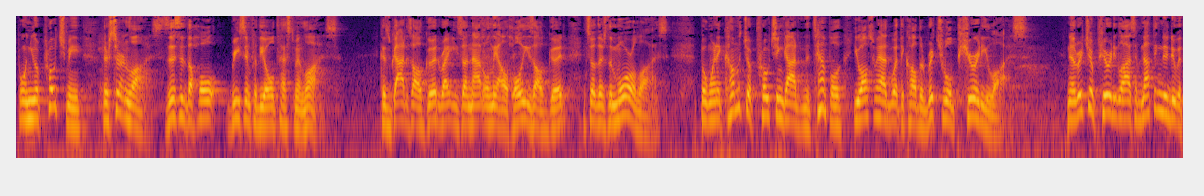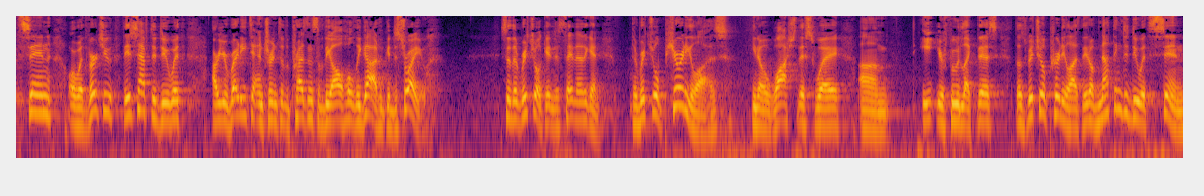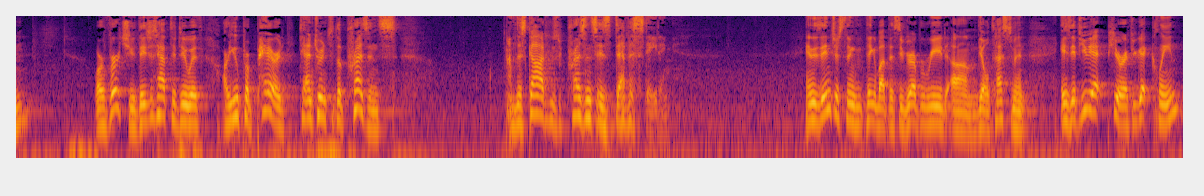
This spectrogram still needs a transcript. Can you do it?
But when you approach me, there's certain laws. This is the whole reason for the Old Testament laws. Because God is all good, right? He's not only all holy, he's all good. And so there's the moral laws. But when it comes to approaching God in the temple, you also have what they call the ritual purity laws. Now, ritual purity laws have nothing to do with sin or with virtue. They just have to do with, are you ready to enter into the presence of the all holy God who can destroy you? So the ritual, can just say that again. The ritual purity laws, you know, wash this way, um, eat your food like this, those ritual purity laws, they don't have nothing to do with sin or virtue. They just have to do with are you prepared to enter into the presence of this God whose presence is devastating? And the interesting thing about this, if you ever read um, the Old Testament, is if you get pure, if you get clean,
